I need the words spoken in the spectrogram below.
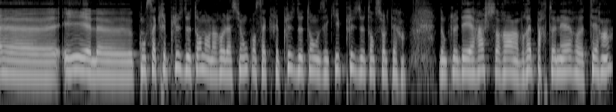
Euh, et le- consacrer plus de temps dans la relation, consacrer plus de temps aux équipes, plus de temps sur le terrain. Donc le DRH sera un vrai partenaire terrain.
